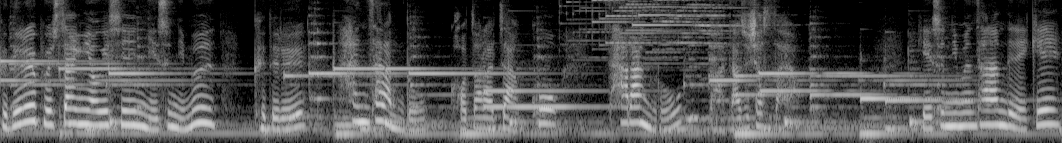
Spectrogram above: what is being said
그들을 불쌍히 여기신 예수님은 그들을 한 사람도 거절하지 않고 사랑으로 맞아주셨어요. 예수님은 사람들에게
